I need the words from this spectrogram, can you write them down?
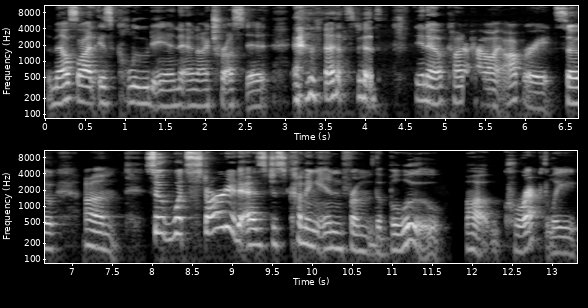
The mail slot is clued in, and I trust it. And that's just, you know, kind of how I operate. So, um, so what started as just coming in from the blue uh, correctly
